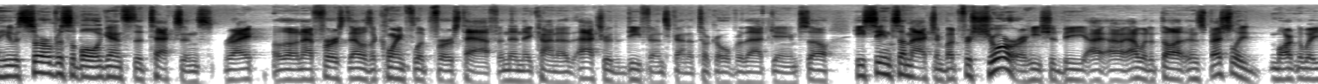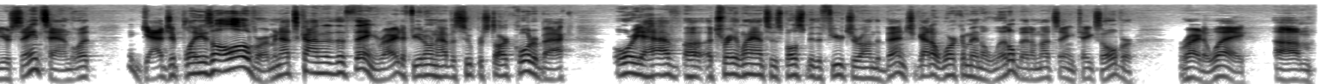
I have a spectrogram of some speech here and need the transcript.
He was serviceable against the Texans, right? Although in that first, that was a coin flip first half, and then they kind of actually the defense kind of took over that game. So he's seen some action, but for sure he should be. I, I, I would have thought, and especially Martin, the way your Saints handle it, gadget plays all over. I mean, that's kind of the thing, right? If you don't have a superstar quarterback. Or you have a, a Trey Lance who's supposed to be the future on the bench. You got to work him in a little bit. I'm not saying takes over right away. Um,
